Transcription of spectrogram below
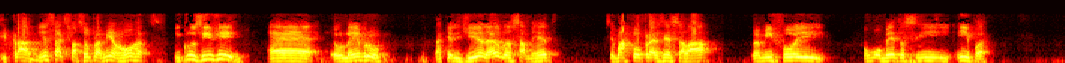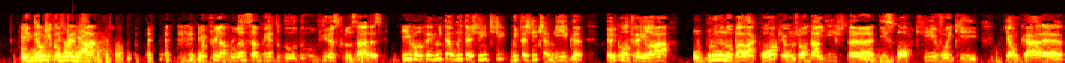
E para minha satisfação, para minha honra, inclusive, é, eu lembro naquele dia, né, o lançamento. Você marcou presença lá. Para mim foi um momento assim ímpar. Fiquei então, muito lisonjeado, professor. Eu fui lá para o lançamento do, do Vidas Cruzadas e encontrei muita, muita gente, muita gente amiga. Eu encontrei lá o Bruno Balacó, que é um jornalista esportivo e que, que é um cara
